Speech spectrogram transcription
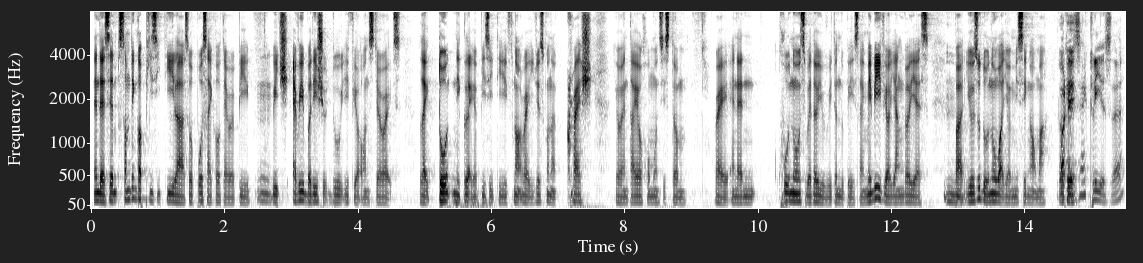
Then there's something called PCT lah, so post cycle psychotherapy, mm. which everybody should do if you're on steroids. Like don't neglect your PCT. If not, right, you're just gonna crash your entire hormone system, right? And then who knows whether you return to baseline? Maybe if you're younger, yes, mm. but you also don't know what you're missing out, ma. What Okay. exactly is that?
